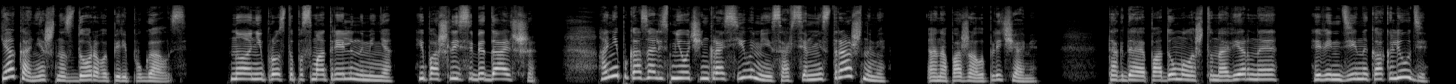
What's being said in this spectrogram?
Я, конечно, здорово перепугалась. Но они просто посмотрели на меня и пошли себе дальше. Они показались мне очень красивыми и совсем не страшными. Она пожала плечами. Тогда я подумала, что, наверное, эвендины как люди.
